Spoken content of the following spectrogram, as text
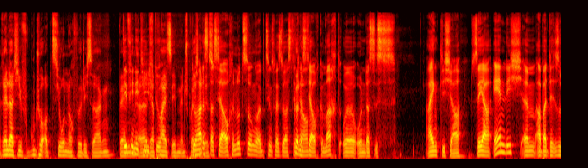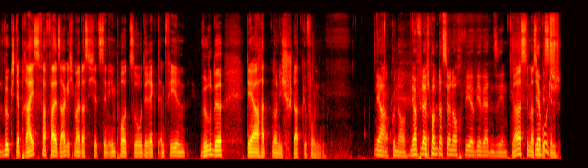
relativ gute Option noch, würde ich sagen, wenn Definitiv. Äh, der du, Preis eben entsprechend ist. Du hattest ist. das ja auch in Nutzung, beziehungsweise du hast den genau. Test ja auch gemacht äh, und das ist eigentlich ja sehr ähnlich, ähm, aber der, so wirklich der Preisverfall, sage ich mal, dass ich jetzt den Import so direkt empfehlen würde, der hat noch nicht stattgefunden. Ja, genau. Ja, vielleicht kommt das ja noch, wir, wir werden sehen. Ja, ist immer so ja, ein bisschen.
